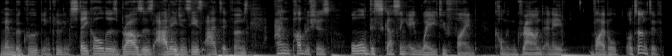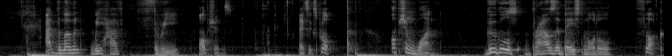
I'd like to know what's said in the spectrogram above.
member group, including stakeholders, browsers, ad agencies, ad tech firms, and publishers, all discussing a way to find common ground and a viable alternative. At the moment, we have three options. Let's explore. Option 1 Google's browser based model, FLoC.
